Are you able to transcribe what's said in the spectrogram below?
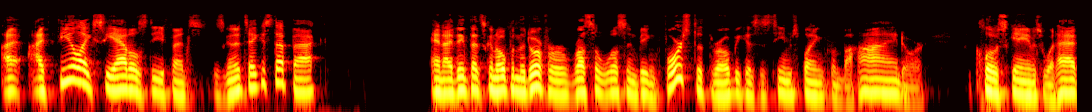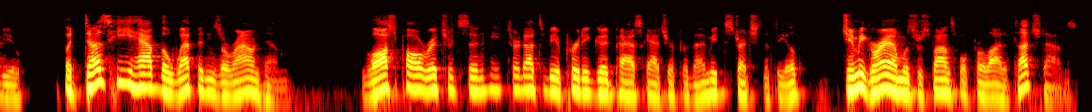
I, I feel like Seattle's defense is going to take a step back. And I think that's going to open the door for Russell Wilson being forced to throw because his team's playing from behind or close games, what have you. But does he have the weapons around him? Lost Paul Richardson. He turned out to be a pretty good pass catcher for them. He'd stretched the field. Jimmy Graham was responsible for a lot of touchdowns.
